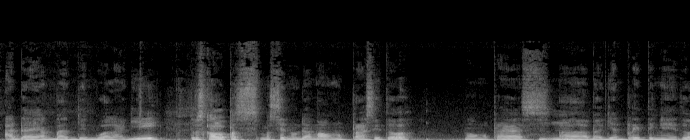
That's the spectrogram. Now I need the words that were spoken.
ada yang bantuin gue lagi. Terus kalau pas mesin udah mau ngepres itu mau ngepres Mm-mm. eh, bagian platingnya itu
